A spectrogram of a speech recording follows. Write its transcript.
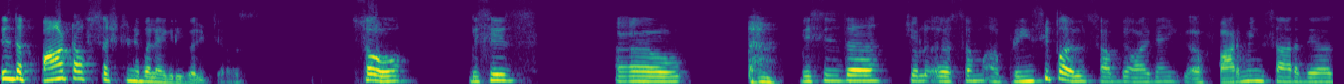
is the part of sustainable agriculture. So this is uh, this is the uh, some uh, principles of the organic uh, farmings are there.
